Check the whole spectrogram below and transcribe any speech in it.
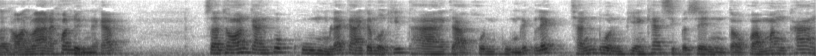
สะท้อนว่านะข้อหนึ่งนะครับ สะท้อนการควบคุมและการกำหนดทิศทางจากคนกลุ่มเล็ก ๆ ชั้นบนเพียงแค่ 10%ต่อความมั่งคั่ง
